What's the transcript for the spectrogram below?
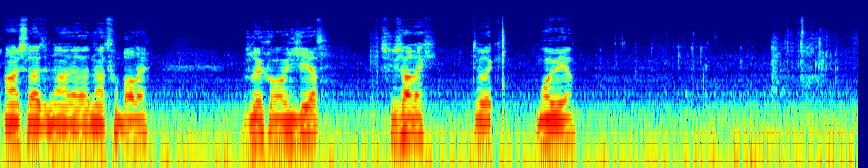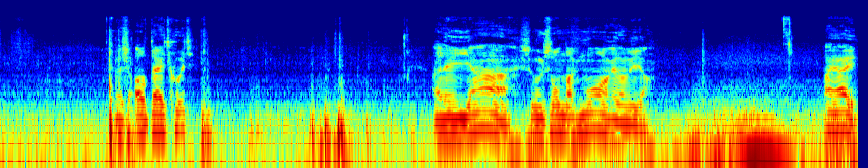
Aansluiten na, na het voetballen. Was leuk georganiseerd. Was gezellig. Natuurlijk, mooi weer. Dat is altijd goed. Alleen ja, zo'n zondagmorgen dan weer. Ai.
